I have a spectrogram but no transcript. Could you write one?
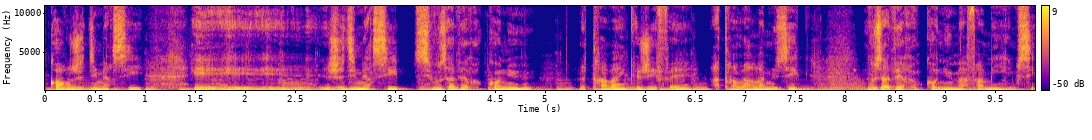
Encore, je dis merci. Et, je dis merci si vous avez reconnu le travail que j'ai fait à travers la musique. Vous avez reconnu ma famille aussi.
